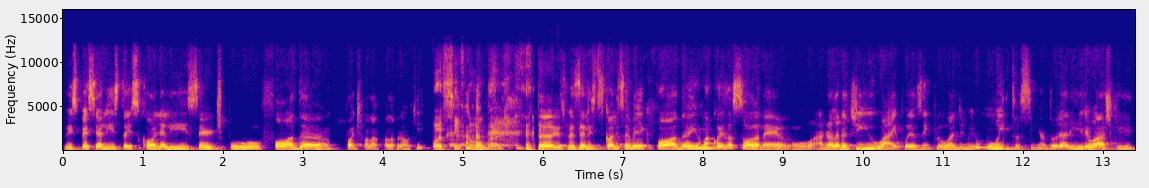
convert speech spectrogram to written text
O especialista escolhe ali ser, tipo, foda. Pode falar palavrão aqui? Pode sim, fica à vontade. então, o especialista escolhe ser meio que foda em uma coisa só, né? A galera de UI, por exemplo, eu admiro muito, assim, adoraria. Eu acho que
